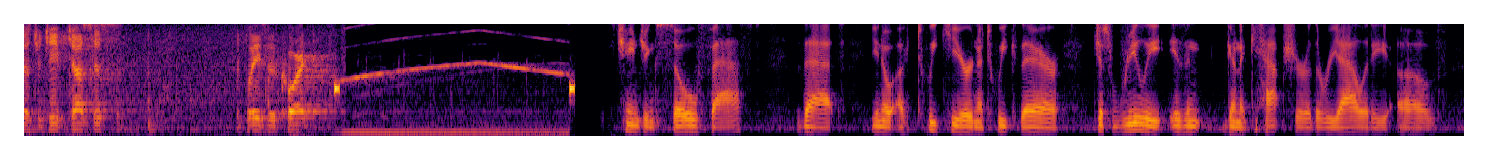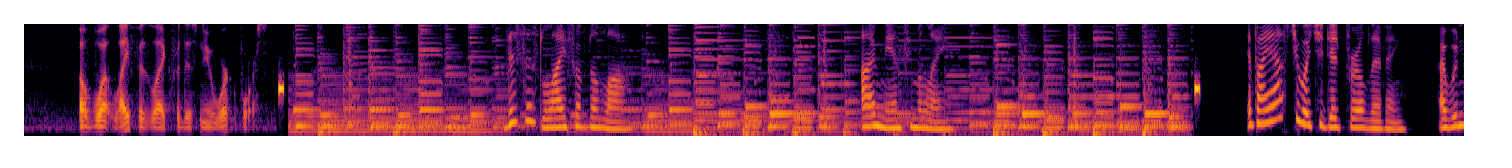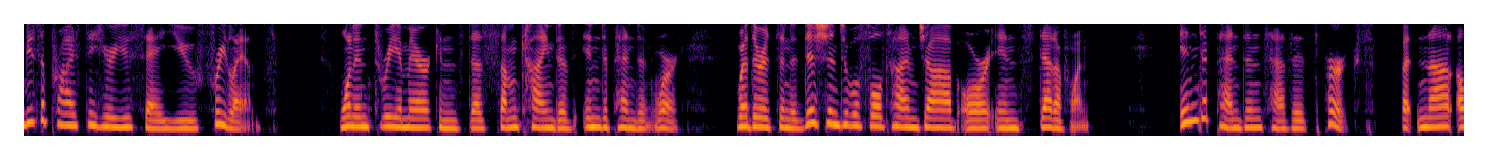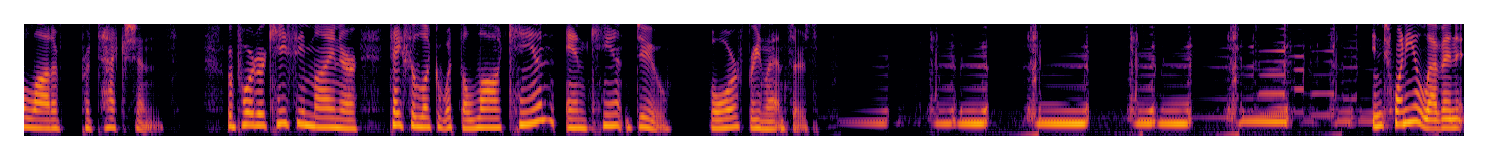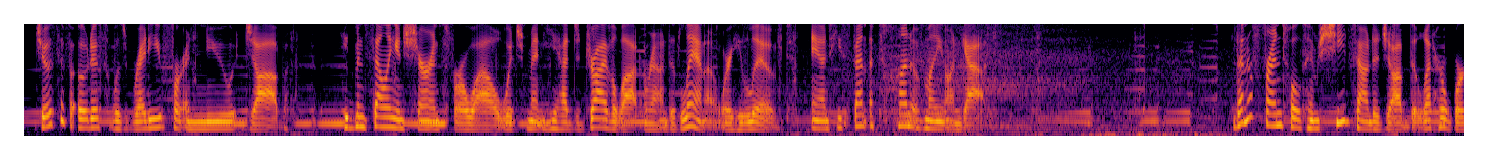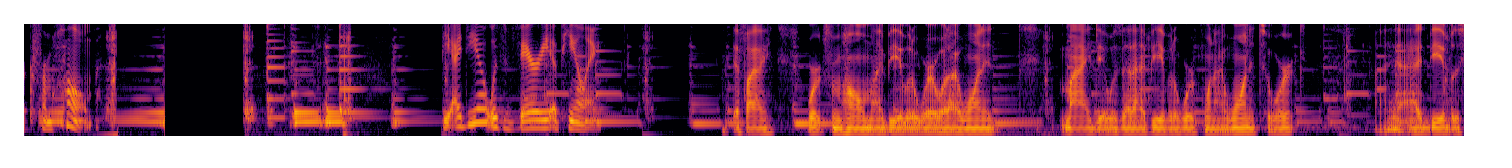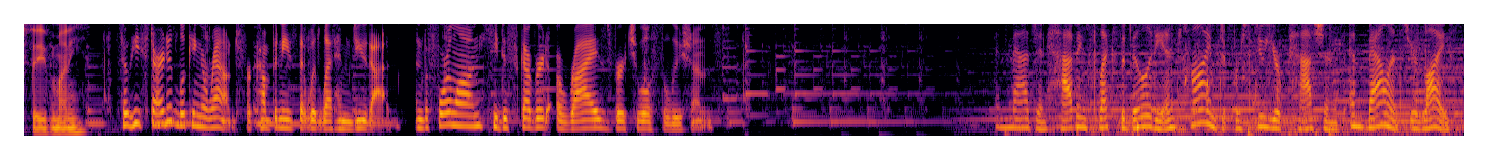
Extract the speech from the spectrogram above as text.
Mr. Chief Justice, the pleas of the court. It's changing so fast that, you know, a tweak here and a tweak there just really isn't going to capture the reality of of what life is like for this new workforce. This is Life of the Law. I'm Nancy Mullane. If I asked you what you did for a living, I wouldn't be surprised to hear you say you freelance. One in three Americans does some kind of independent work, whether it's in addition to a full time job or instead of one. Independence has its perks, but not a lot of protections. Reporter Casey Miner takes a look at what the law can and can't do for freelancers. In 2011, Joseph Otis was ready for a new job. He'd been selling insurance for a while, which meant he had to drive a lot around Atlanta, where he lived, and he spent a ton of money on gas. Then a friend told him she'd found a job that let her work from home. The idea was very appealing. If I worked from home, I'd be able to wear what I wanted. My idea was that I'd be able to work when I wanted to work. I'd be able to save money. So he started looking around for companies that would let him do that. And before long, he discovered Arise Virtual Solutions. Imagine having flexibility and time to pursue your passions and balance your life.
